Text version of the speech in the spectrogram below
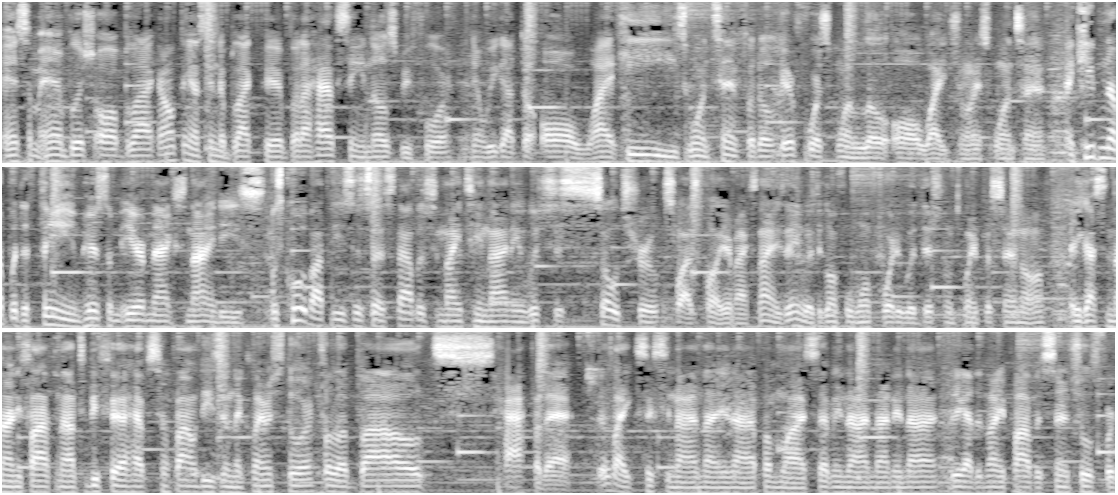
and some ambush all black. I don't think I've seen the black pair, but I have seen those before. And then we got the all white keys, 110 for those Air Force One low all white joints, 110. And keeping up with the theme, here's some Air Max 90s. What's cool about these is established in 1990, which is so true. That's why it's called Air Max 90s. Anyway, they're going for 140 with additional 20% off. And you got some 95 now. To be fair, I have some found these in the clearance store for about half of that. It's like 69.99 if I'm lying, 79.99. Got the 95 essentials for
